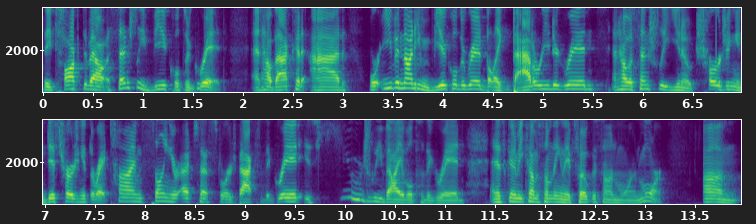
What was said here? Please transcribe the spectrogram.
they talked about essentially vehicle to grid and how that could add or even not even vehicle to grid but like battery to grid and how essentially you know charging and discharging at the right time selling your excess storage back to the grid is hugely valuable to the grid and it's going to become something they focus on more and more. Um,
